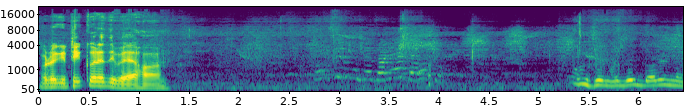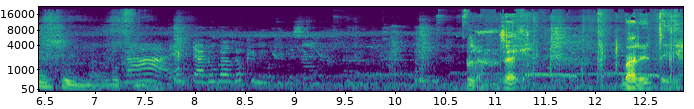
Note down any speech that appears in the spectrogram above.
ওটা কি ঠিক করে দিবে এখন? না ডুবা দক্ষিণ মুখী গেছে। বললেন, যাই বাড়ির দিকে।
